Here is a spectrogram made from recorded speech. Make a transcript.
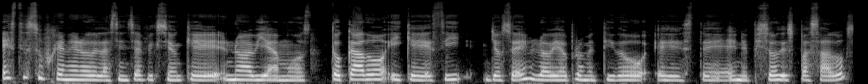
este subgénero de la ciencia ficción que no habíamos tocado y que sí, yo sé, lo había prometido este en episodios pasados,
